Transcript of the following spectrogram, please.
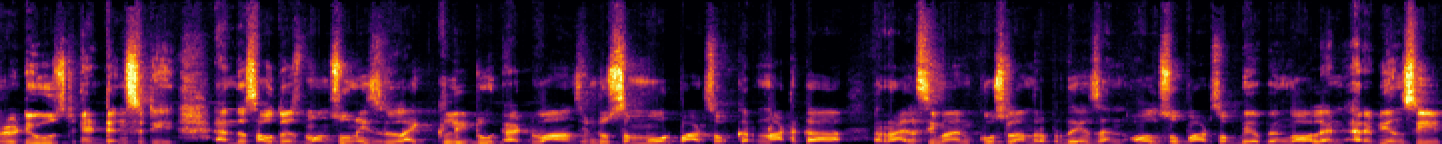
reduced intensity. And the southwest monsoon is likely to advance into some more parts of Karnataka, Rayalaseema, and coastal Andhra Pradesh, and also parts of Bay of Bengal and Arabian Sea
